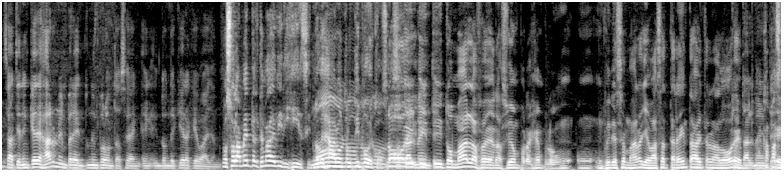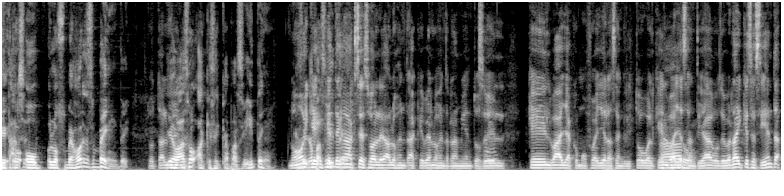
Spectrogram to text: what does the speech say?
O sea, tienen que dejar una imprenta, una impronta, o sea, en, en- en donde quiera que vayan. No solamente el tema de dirigir, sino No, dejar otro no, tipo no, de no. cosas. No, y- Totalmente. y, y tomar la federación, por ejemplo, un, un- un fin de semana, llevarse a 30 entrenadores, Totalmente. eh, Capacitarse. o, o los mejores 20, Totalmente. llevarse a que se capaciten. No, y que, tengan acceso a, los, a que vean los entrenamientos de él, que él vaya como fue ayer a San Cristóbal, que él vaya a. Santiago, de verdad, y que se sienta,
